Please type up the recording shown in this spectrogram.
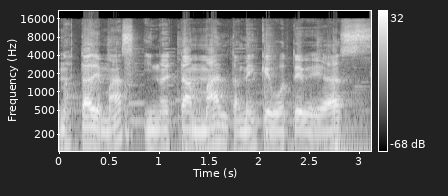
No está de más y no está mal también que vos te veas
